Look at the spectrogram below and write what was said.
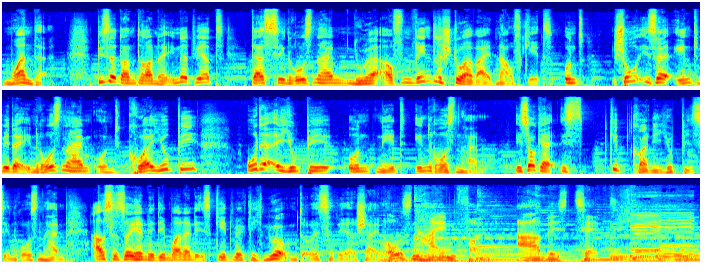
Mornder. Bis er dann daran erinnert wird, dass in Rosenheim nur auf dem Wendelstorweiden aufgeht. Und schon ist er entweder in Rosenheim und Chor-Juppie oder ein Juppie und nicht in Rosenheim. Ich sag ja, es gibt keine Yuppies in Rosenheim. Außer solche, die meinen, es geht wirklich nur um die äußere Erscheinung. Rosenheim von A bis Z. Schöne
